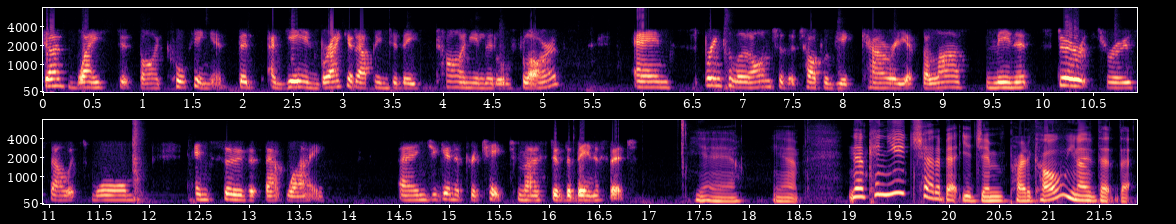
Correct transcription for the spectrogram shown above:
don't waste it by cooking it, but again, break it up into these tiny little florets and sprinkle it onto the top of your curry at the last minute. Stir it through so it's warm and serve it that way. And you're going to protect most of the benefit. Yeah, yeah. Now, can you chat about your GEM protocol? You know, that, that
